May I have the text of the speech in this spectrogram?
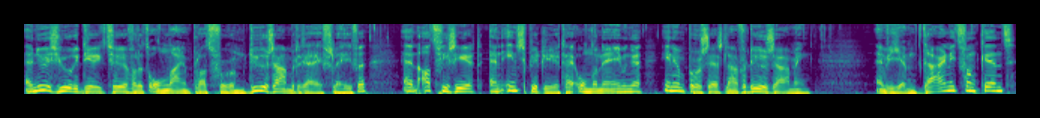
En nu is Jury directeur van het online platform Duurzaam Bedrijfsleven en adviseert en inspireert hij ondernemingen in hun proces naar verduurzaming. En wie hem daar niet van kent,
